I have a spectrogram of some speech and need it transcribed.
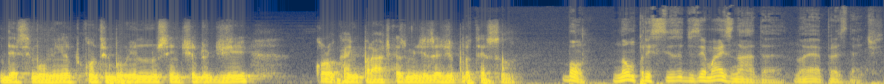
desse momento, contribuindo no sentido de colocar em prática as medidas de proteção. Bom, não precisa dizer mais nada, não é, presidente?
